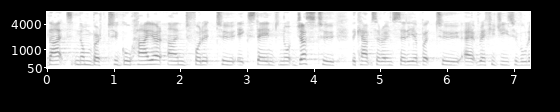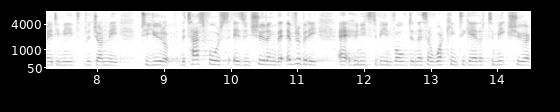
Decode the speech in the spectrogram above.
that number to go higher and for it to extend not just to the camps around Syria but to uh, refugees who have already made the journey to Europe. The task force is ensuring that everybody uh, who needs to be involved in this are working together to make sure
